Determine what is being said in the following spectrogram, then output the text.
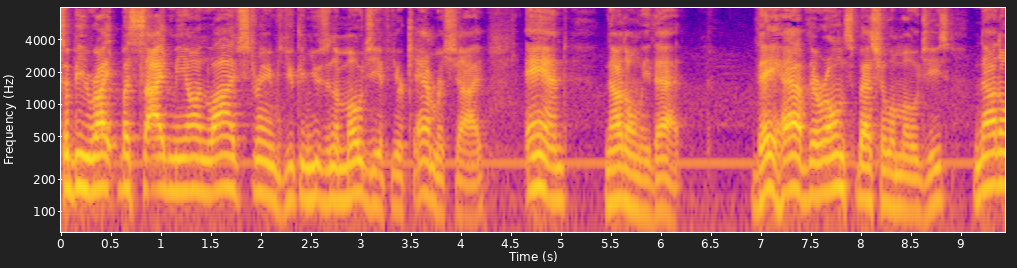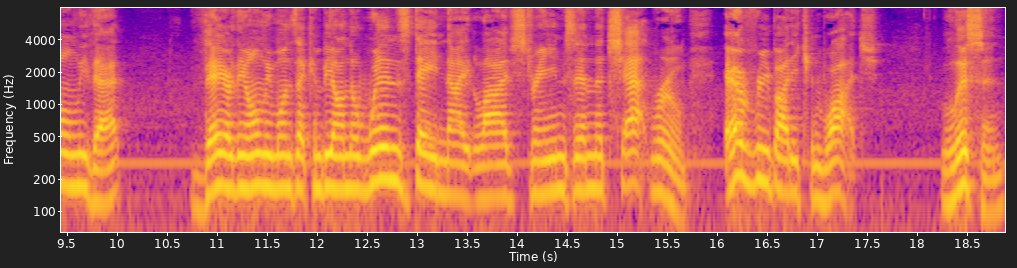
to be right beside me on live streams. You can use an emoji if you're camera shy. And not only that, they have their own special emojis. Not only that, they are the only ones that can be on the Wednesday night live streams in the chat room. Everybody can watch, listen,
